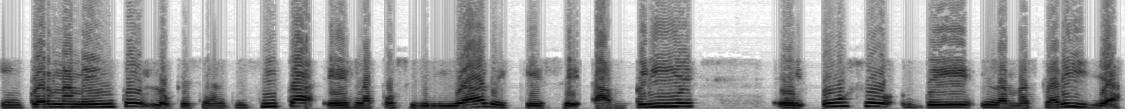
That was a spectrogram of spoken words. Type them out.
Internamente lo que se anticipa es la posibilidad de que se amplíe el uso de la mascarilla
